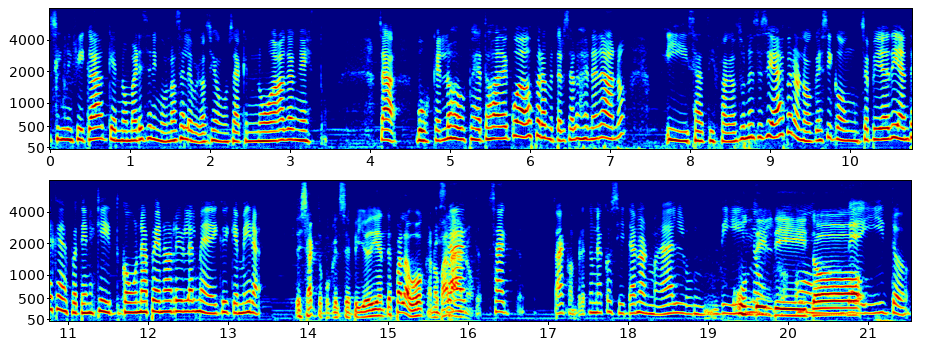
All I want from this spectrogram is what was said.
significa que no merece ninguna celebración. O sea, que no hagan esto. O sea, busquen los objetos adecuados para metérselos en el ano y satisfagan sus necesidades, pero no que si con un cepillo de dientes que después tienes que ir con una pena horrible al médico y que mira. Exacto, porque el cepillo de dientes es para la boca, no para el ano. exacto, exacto. O sea, cómprate una cosita normal, un dilo, Un dildito. un dedito.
